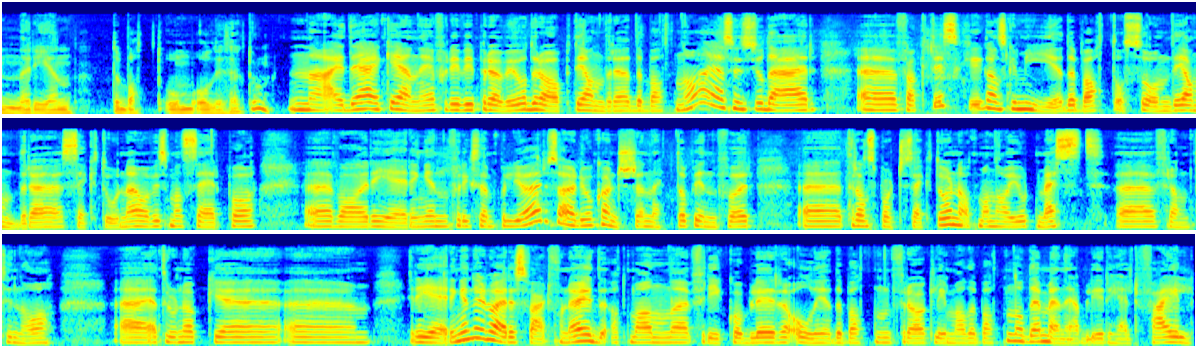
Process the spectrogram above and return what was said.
ender i en debatt om oljesektoren? Nei, det er jeg ikke enig i. fordi vi prøver jo å dra opp de andre debattene òg. Jeg syns jo det er eh, faktisk ganske mye debatt også om de andre sektorene. Og hvis man ser på eh, hva regjeringen f.eks. gjør, så er det jo kanskje nettopp innenfor eh, transportsektoren at man har gjort mest eh, fram til nå. Eh, jeg tror nok eh, regjeringen vil være svært fornøyd at man frikobler oljedebatten fra klimadebatten, og det mener jeg blir helt feil.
